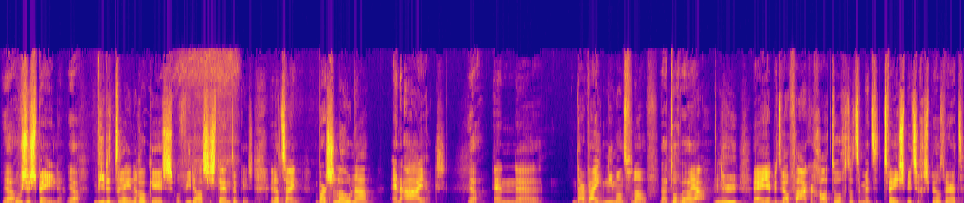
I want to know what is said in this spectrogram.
ja, hoe ze spelen. ja, Wie de trainer ook is of wie de assistent ook is. En dat zijn Barcelona en Ajax. ja. En eh, daar wijkt niemand vanaf. Nou, toch wel. Maar ja, nu... Hè, je hebt het wel vaker gehad, toch? Dat er met twee spitsen gespeeld werd.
